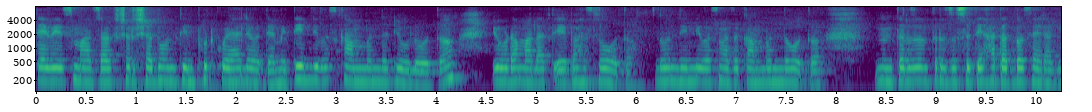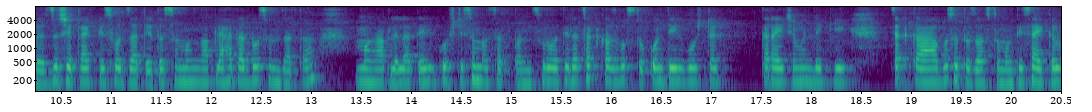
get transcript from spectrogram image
त्यावेळेस माझा अक्षरशः दोन तीन फुटकुळे आल्या होत्या. मी तीन दिवस काम बंद ठेवलं होतं. एवढं मला ते भासलं होतं. दोन तीन दिवस माझं काम बंद होतं. नंतर नंतर जसं ते हातात बसायला लागलं जशी प्रॅक्टिस होत जाते तसं मग आपल्या हातात बसून जातं. मग आपल्याला ते गोष्टी समजतात. पण सुरुवातीला चटकाच बसतो. कोणतीही गोष्ट करायची म्हणले की चटका बसतच असतो. मग ती सायकल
